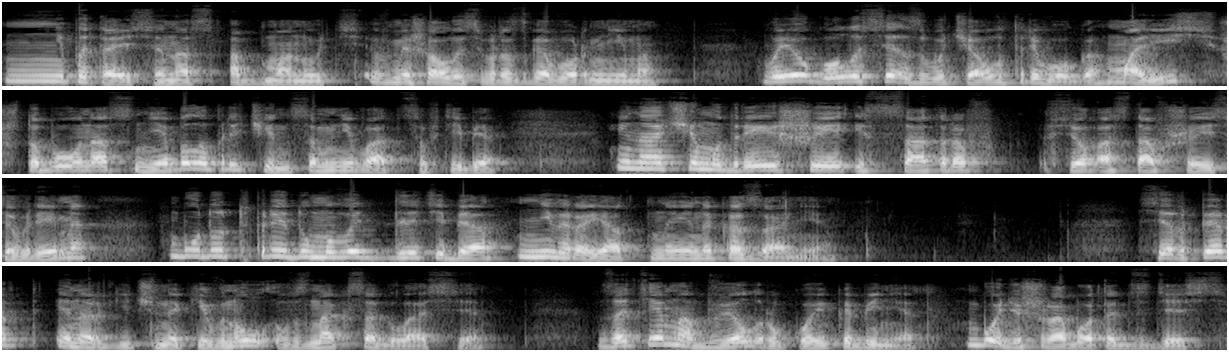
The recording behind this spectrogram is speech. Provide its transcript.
«Не пытайся нас обмануть», — вмешалась в разговор Нима. В ее голосе звучала тревога. «Молись, чтобы у нас не было причин сомневаться в тебе. Иначе мудрейшие из саторов все оставшееся время будут придумывать для тебя невероятные наказания». Серперт энергично кивнул в знак согласия. Затем обвел рукой кабинет. «Будешь работать здесь,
